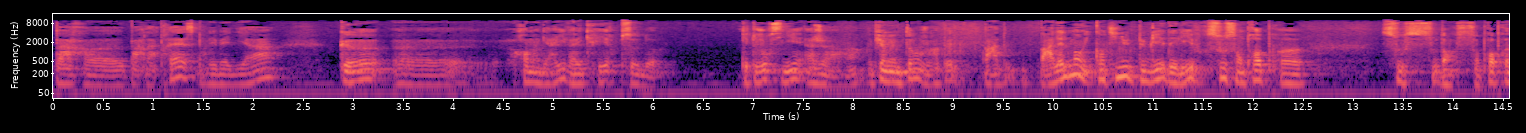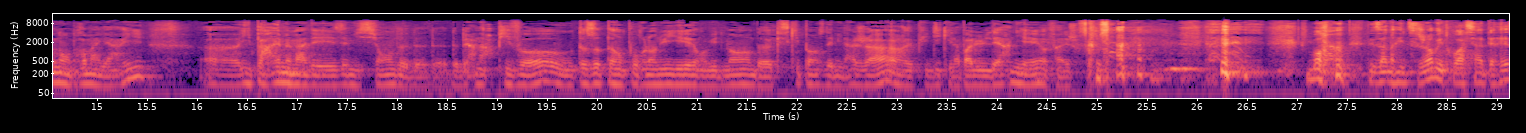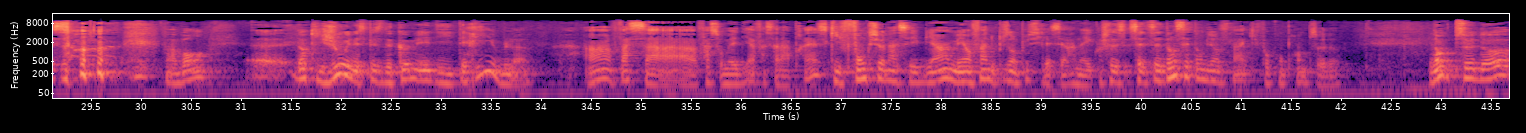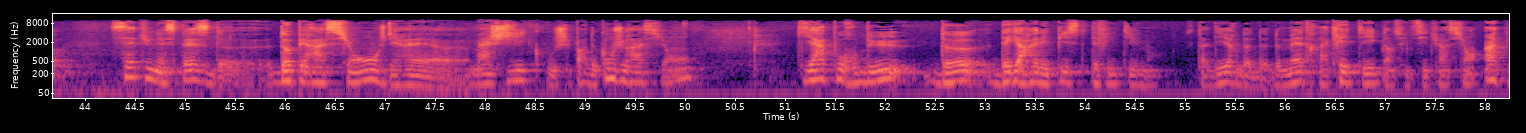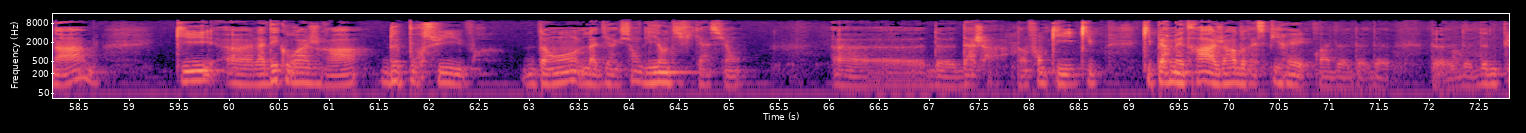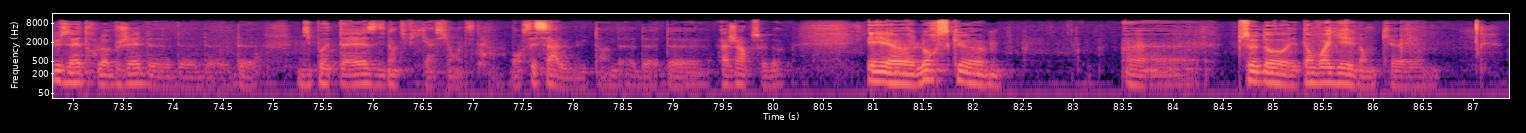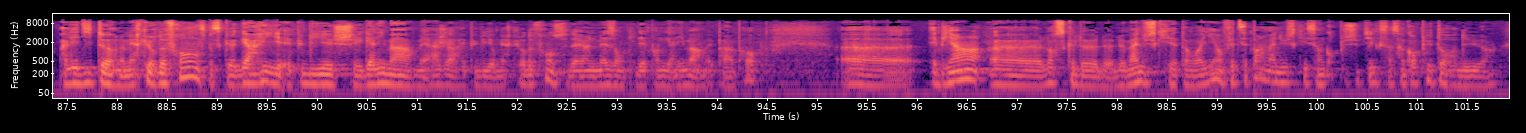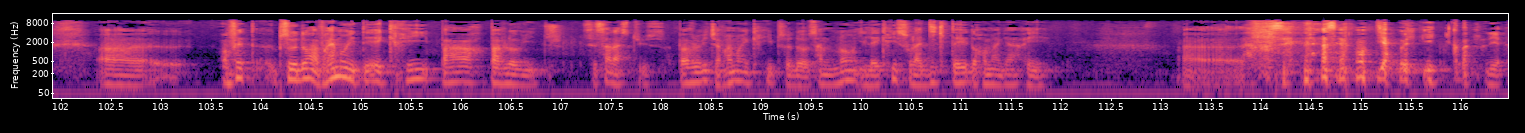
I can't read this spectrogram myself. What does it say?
par, par la presse, par les médias, que euh, Romain Gary va écrire Pseudo, qui est toujours signé Ajar. Hein. Et puis en même temps, je rappelle, parallèlement, il continue de publier des livres sous son propre, sous, dans son propre nom de Romain Gary. Euh, il paraît même à des émissions de, Bernard Pivot, où de temps en temps, pour l'ennuyer, on lui demande euh, qu'est-ce qu'il pense d'Émile Ajar, et puis il dit qu'il n'a pas lu le dernier, enfin des choses comme ça. bon, des âneries de ce genre, il trouve assez intéressant. enfin bon, euh, donc il joue une espèce de comédie terrible hein, face, à, face aux médias, face à la presse, qui fonctionne assez bien, mais enfin de plus en plus il est cerné. C'est dans cette ambiance-là qu'il faut comprendre Pseudo. donc Pseudo, c'est une espèce d'opération, je dirais, euh, magique ou je sais pas, de conjuration, qui a pour but de d'égarer les pistes définitivement, c'est-à-dire de, mettre la critique dans une situation intenable qui euh, la découragera de poursuivre dans la direction de l'identification euh, d'Ajar, dans le fond, qui, qui, permettra à Ajar de respirer, quoi, de, de, ne plus être l'objet d'hypothèses, d'identification, etc. Bon, c'est ça le but hein, de, Ajar Pseudo. Et euh, lorsque euh, Pseudo est envoyé donc euh, à l'éditeur Le Mercure de France, parce que Gary est publié chez Gallimard, mais Ajar est publié au Mercure de France, c'est d'ailleurs une maison qui dépend de Gallimard, mais peu importe. Euh, eh bien, euh, lorsque le, manuscrit est envoyé, en fait, c'est pas un manuscrit, c'est encore plus subtil que ça, c'est encore plus tordu. Hein. Euh, en fait, Pseudo a vraiment été écrit par Pavlovitch. C'est ça l'astuce. Pavlovitch a vraiment écrit Pseudo. Simplement, il l'a écrit sous la dictée de Romagari. c'est vraiment diabolique, quoi. Je veux dire.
